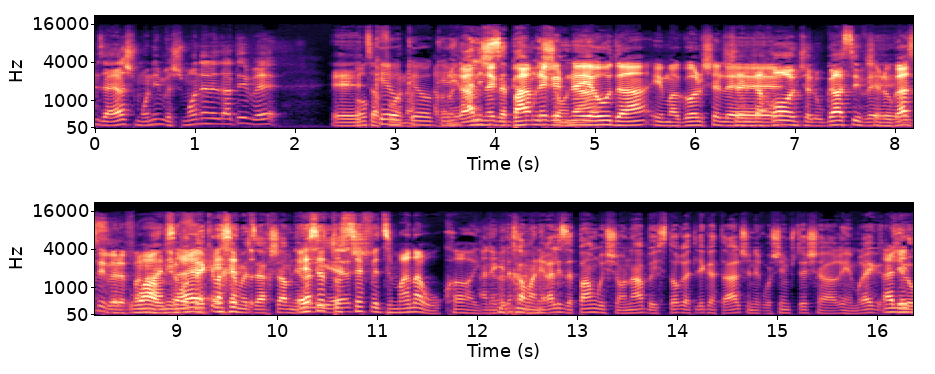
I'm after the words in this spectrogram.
זה היה 88 לדעתי, אוקיי, וצפונה. אוקיי, אבל אוקיי. נראה לי שזה פעם גם נגד ראשונה. בני יהודה, עם הגול של... של אה, נכון, של לוגסי. ו- של לוגסי ולפניו. וואו, אני בודק לכם איזה- את זה עכשיו, נראה לי איזה יש... תוספת זמן ארוכה הייתה. אני אגיד לך מה, נראה לי זה פעם ראשונה בהיסטוריית ליגת העל שנכבשים שתי שערים. רגע, כאילו...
